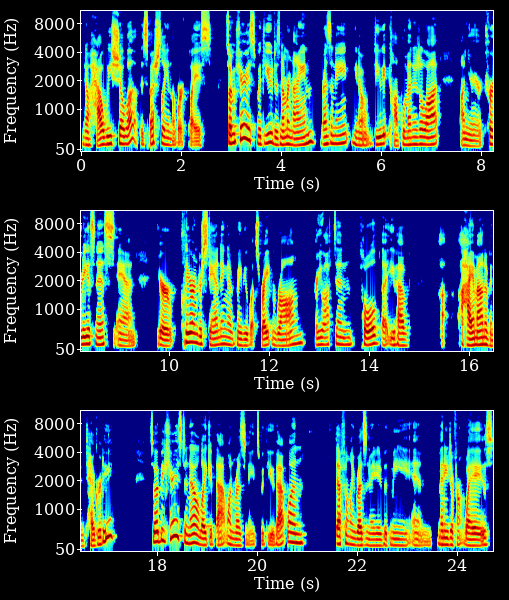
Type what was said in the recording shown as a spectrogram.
you know how we show up especially in the workplace so i'm curious with you does number nine resonate you know do you get complimented a lot on your courteousness and your clear understanding of maybe what's right and wrong are you often told that you have a, high amount of integrity so i'd be curious to know like if that one resonates with you that one definitely resonated with me in many different ways.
